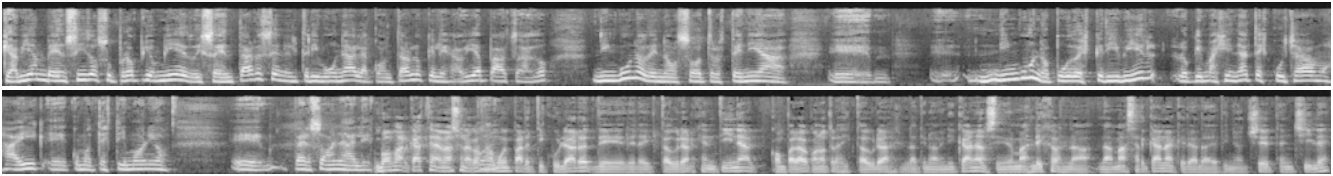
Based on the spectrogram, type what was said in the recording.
que habían vencido su propio miedo y sentarse en el tribunal a contar lo que les había pasado, ninguno de nosotros tenía, eh, eh, ninguno pudo escribir lo que imagínate escuchábamos ahí como testimonios eh, personales. Vos marcaste además una cosa muy particular de, la dictadura argentina comparado con otras dictaduras latinoamericanas, sin ir más lejos, la, más cercana que era la de Pinochet en Chile,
